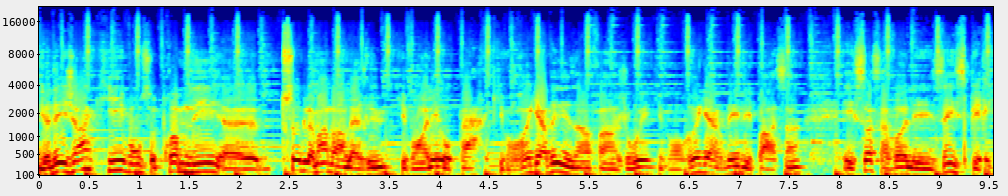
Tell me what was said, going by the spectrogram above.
Il y a des gens qui vont se promener euh, tout simplement dans la rue, qui vont aller au parc, qui vont regarder les enfants jouer, qui vont regarder les passants, et ça, ça va les inspirer.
